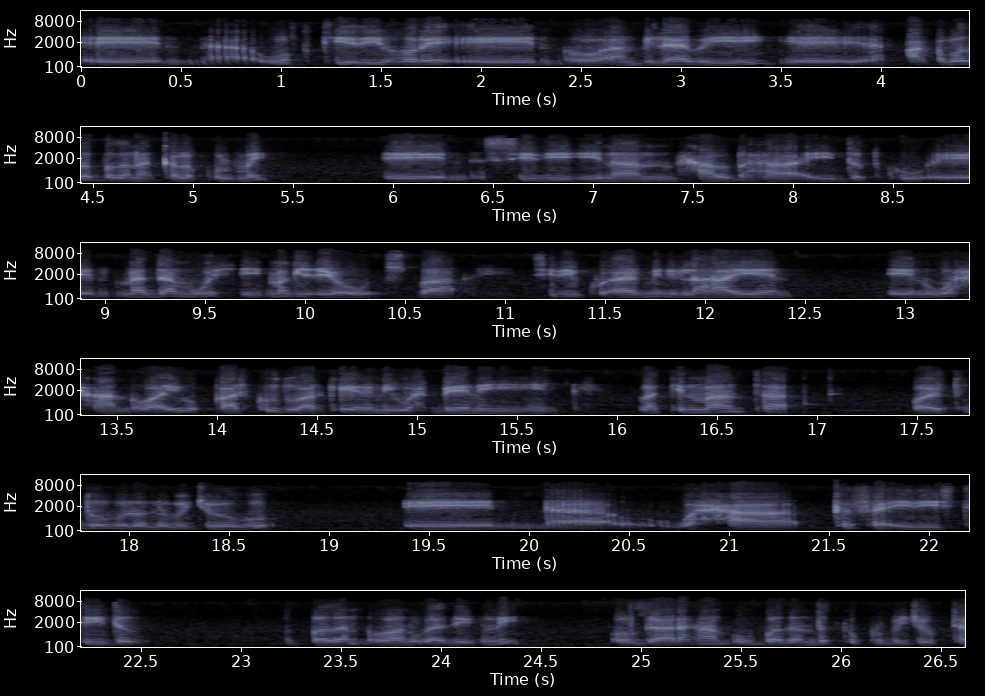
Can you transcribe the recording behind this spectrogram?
waqtiyadii hore oo aan bilaabayey caqabado badanaan kala kulmay. Sidii inaan maxaa la dhahaa ay dadku maadaama wixii magacii oo cusbaa sidii ku aamini lahaayeen waxaan oo ay qaarkood u arkeen inay wax beena yihiin. Laakiin maanta oo ay toddoba bilood laga joogo waxaa ka faa'iidaystay dad badan oo aan u adeegnay oo gaar ahaan u badan dadka qurba joogta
